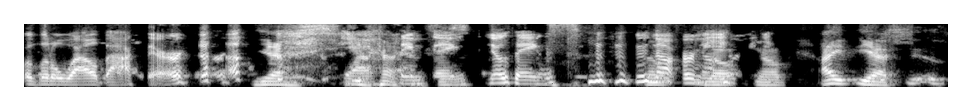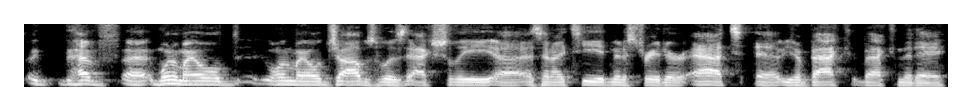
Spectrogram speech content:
a little while back there. Yes. yeah, yes. same thing. No thanks. No, Not for me. No, no. I yeah have uh, one of my old one of my old jobs was actually uh, as an IT administrator at uh, you know back back in the day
